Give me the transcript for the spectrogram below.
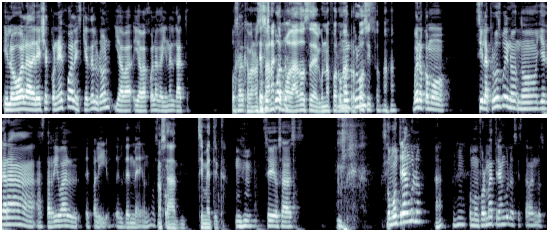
y luego a la derecha el conejo, a la izquierda el hurón y, aba- y abajo la gallina el gato. O sea, Cabrón, se esos están cuatro- acomodados de alguna forma a propósito. Ajá. Bueno, como si la cruz, güey, no, no llegara hasta arriba el, el palillo del, del medio, ¿no? O sea, simétrica. sí, o sea, es- como un triángulo. Ajá. Como en forma de triángulo, así estaban los,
